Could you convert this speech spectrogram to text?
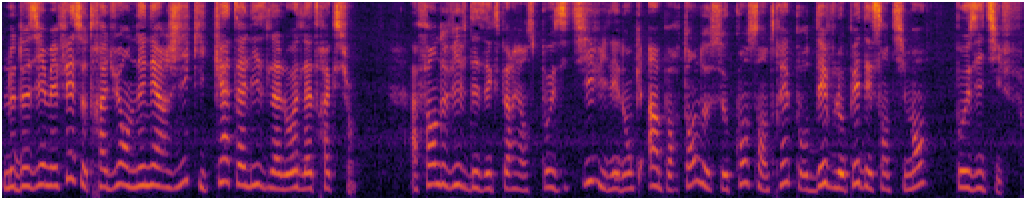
Le deuxième effet se traduit en énergie qui catalyse la loi de l'attraction. Afin de vivre des expériences positives, il est donc important de se concentrer pour développer des sentiments positifs.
